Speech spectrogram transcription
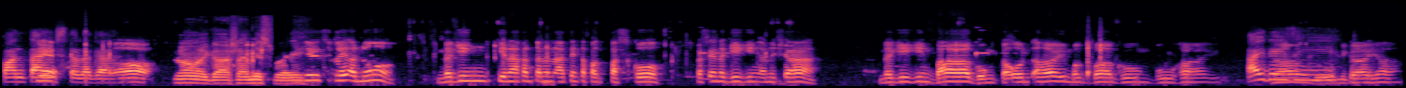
Fun times talaga. Oo. Oh my gosh, I miss Ray. Sa kay ano, naging kinakanta na natin kapag Pasko. Kasi nagiging ano siya, nagiging bagong taon ay magbagong buhay. Hi, Ng Daisy. lumigaya.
